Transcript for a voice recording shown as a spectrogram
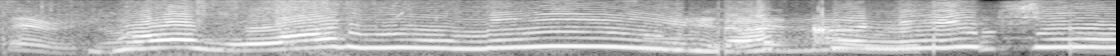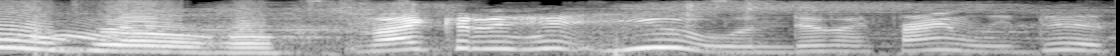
There we go. Bro, what do you mean? Dude, I I couldn't hit you, bro. And I could have hit you, and then I finally did.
